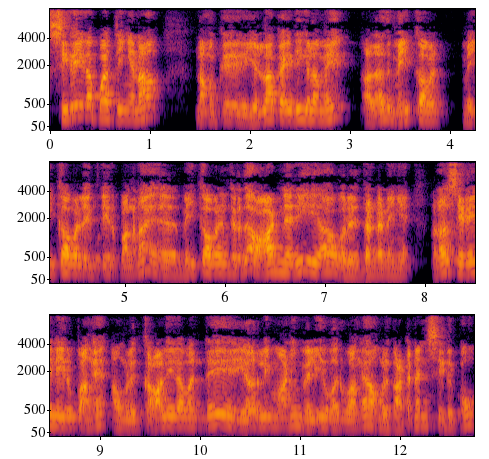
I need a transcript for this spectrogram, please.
சிறையில பாத்தீங்கன்னா நமக்கு எல்லா கைதிகளுமே அதாவது மெய்க்காவல் மெய்க்காவல் எப்படி இருப்பாங்கன்னா மெய்க்காவல்ங்கிறது ஆர்டினரியா ஒரு தண்டனைங்க. அதாவது சிறையில இருப்பாங்க. அவங்களுக்கு காலையில வந்து ஏர்லி மார்னிங் வெளியே வருவாங்க. அவங்களுக்கு அட்டண்டன்ஸ் இருக்கும்.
